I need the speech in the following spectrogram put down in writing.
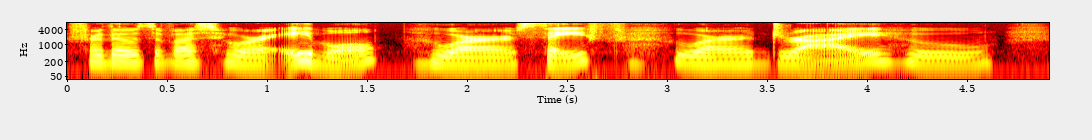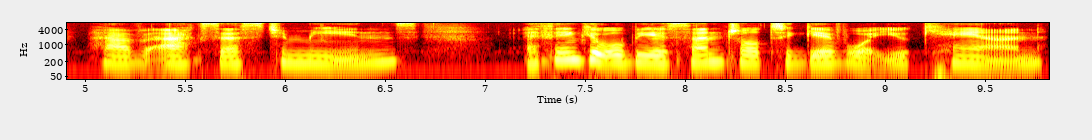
For those of us who are able, who are safe, who are dry, who have access to means, I think it will be essential to give what you can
